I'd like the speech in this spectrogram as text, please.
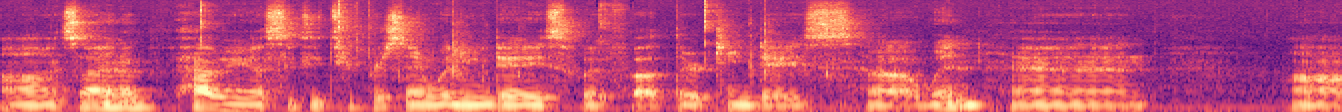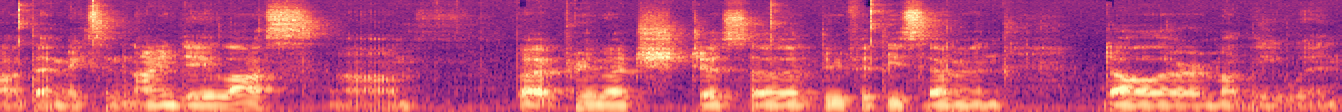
uh, so I ended up having a 62% winning days with uh, 13 days uh, win, and uh, that makes a 9 day loss. Um, but pretty much just a $357 monthly win.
